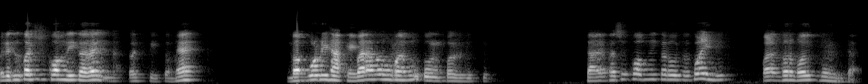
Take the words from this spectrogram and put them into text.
એટલે તું કશું કોમ નહીં કરે? પછી તો હે? બગોડી નાખે બરાબર હું તારે કશું કોમ નહીં કરવું તો કોઈ નહીં. પણ ઘર બહુ જ કોમ થાય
